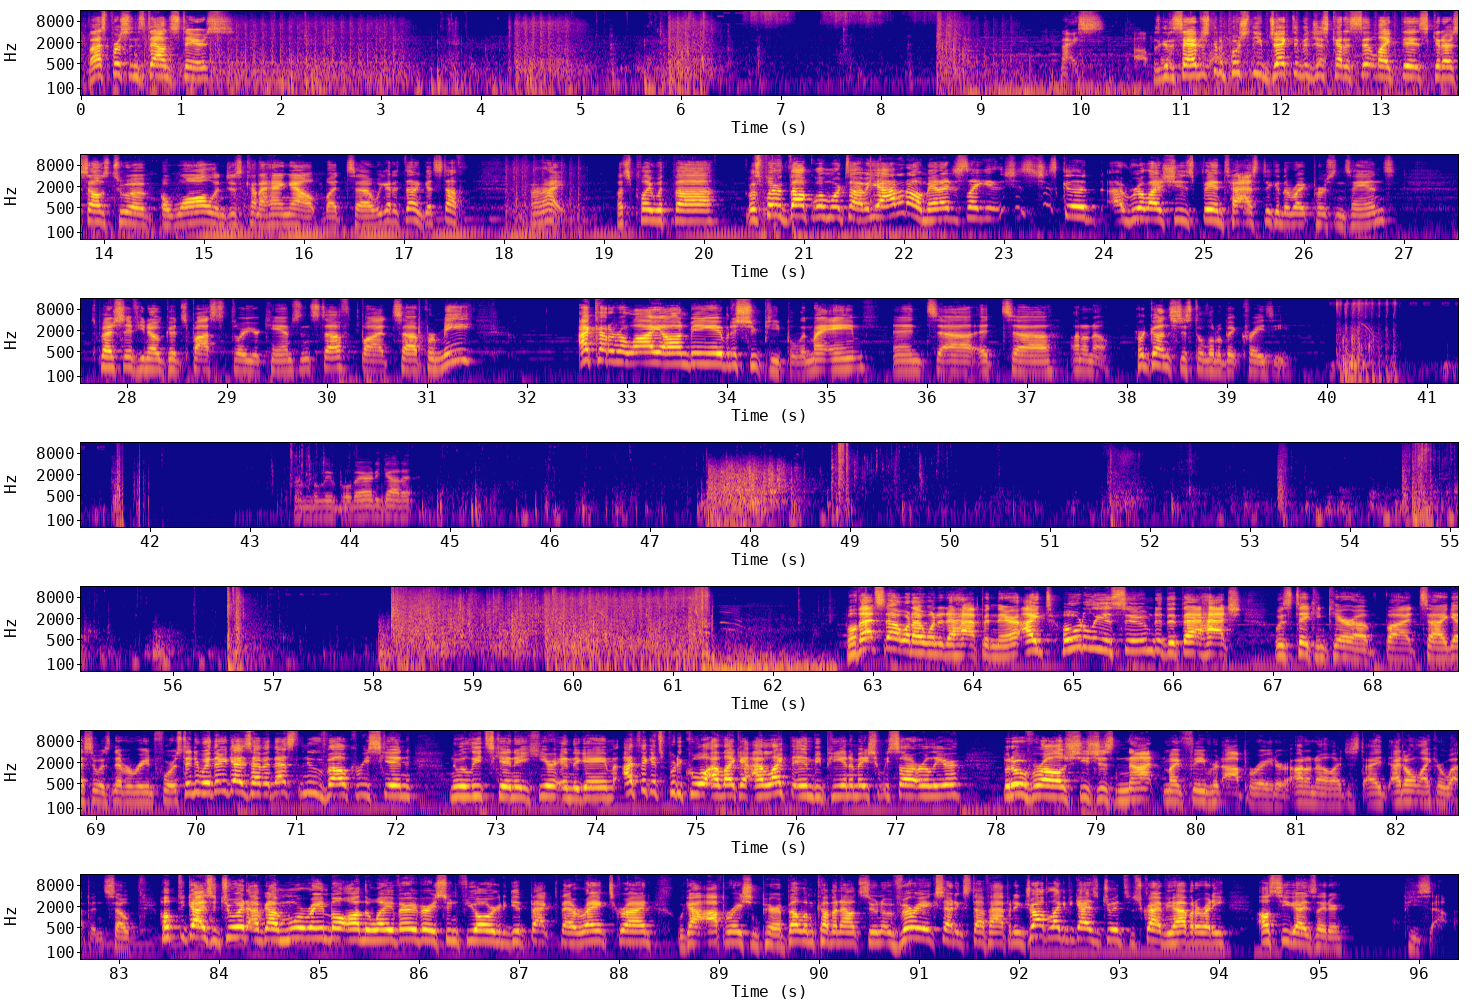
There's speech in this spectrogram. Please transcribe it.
Last person's downstairs. Was gonna say, I'm just gonna push the objective and just kind of sit like this, get ourselves to a, a wall and just kind of hang out. But uh, we got it done. Good stuff. All right, let's play with uh, let's play with Valk one more time. But yeah, I don't know, man. I just like she's she's good. I realize she's fantastic in the right person's hands, especially if you know good spots to throw your cams and stuff. But uh, for me, I kind of rely on being able to shoot people in my aim, and uh, it uh, I don't know. Her gun's just a little bit crazy. Unbelievable. They already got it. Well, that's not what I wanted to happen there. I totally assumed that that hatch was taken care of, but uh, I guess it was never reinforced. Anyway, there you guys have it. That's the new Valkyrie skin, new Elite skin here in the game. I think it's pretty cool. I like it. I like the MVP animation we saw earlier, but overall, she's just not my favorite operator. I don't know. I just, I, I don't like her weapon. So, hope you guys enjoyed. I've got more Rainbow on the way very, very soon for you all. We're going to get back to that ranked grind. We got Operation Parabellum coming out soon. Very exciting stuff happening. Drop a like if you guys enjoyed. Subscribe if you haven't already. I'll see you guys later. Peace out.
